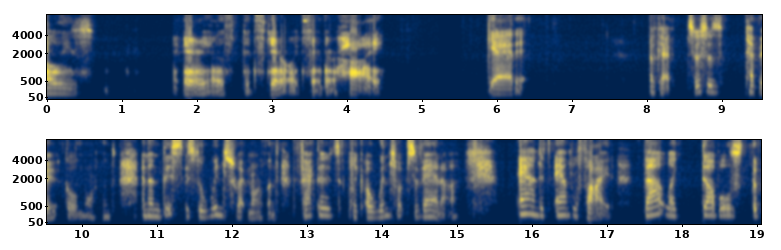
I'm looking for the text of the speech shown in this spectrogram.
all these areas did steroids, so they're high. Get it. Okay, so this is typical Northlands. And then this is the windswept Northlands. The fact that it's like a windswept savanna and it's amplified, that like doubles the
